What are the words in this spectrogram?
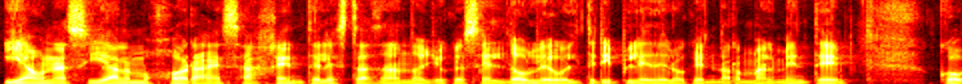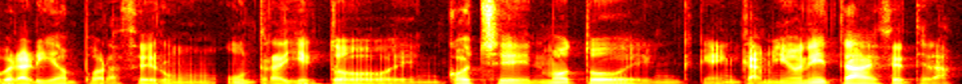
y aún así a lo mejor a esa gente le estás dando, yo que sé, el doble o el triple de lo que normalmente cobrarían por hacer un, trayecto en coche, en moto, en, en camioneta, etcétera.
